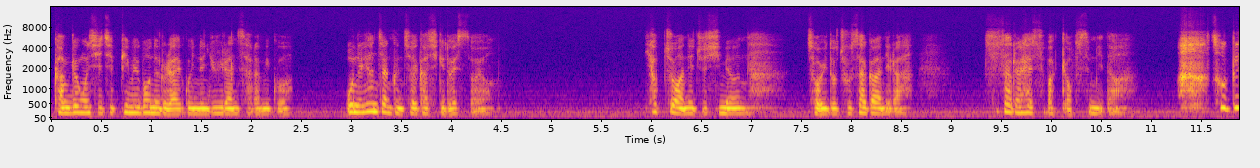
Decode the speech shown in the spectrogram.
강경훈 씨 집 비밀번호를 알고 있는 유일한 사람이고 오늘 현장 근처에 가시기도 했어요. 협조 안 해주시면 저희도 조사가 아니라 수사를 할 수밖에 없습니다. 저기,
